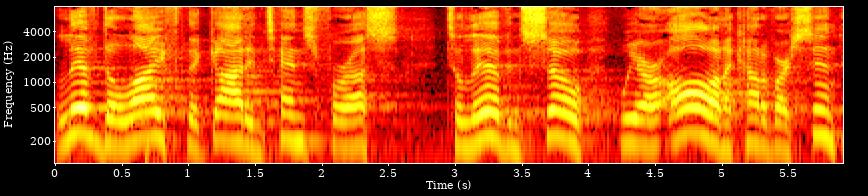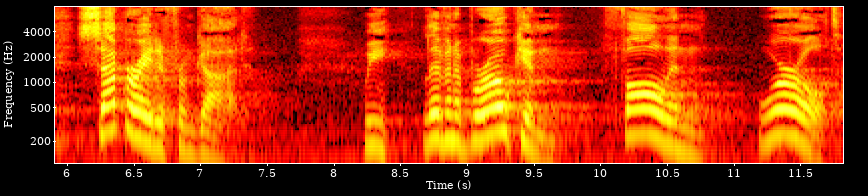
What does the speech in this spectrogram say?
lived the life that God intends for us to live. And so we are all, on account of our sin, separated from God. We live in a broken, fallen world.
